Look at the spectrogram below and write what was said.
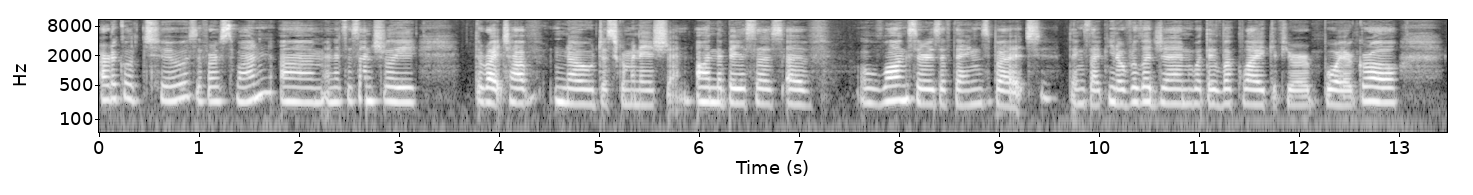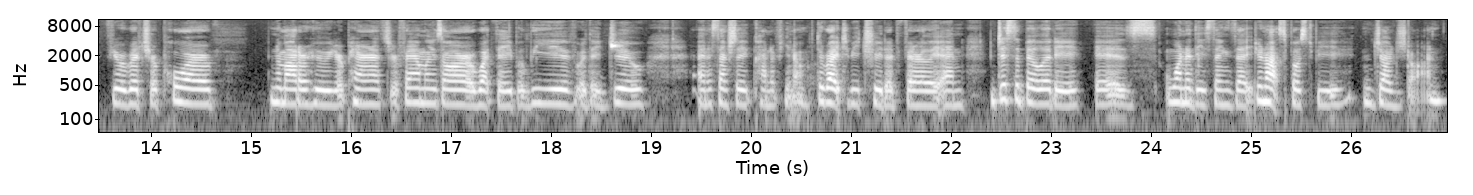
Article 2 is the first one, um, and it's essentially the right to have no discrimination on the basis of long series of things, but things like, you know, religion, what they look like, if you're a boy or girl, if you're rich or poor, no matter who your parents, your families are, or what they believe or they do, and essentially kind of, you know, the right to be treated fairly. And disability is one of these things that you're not supposed to be judged on.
